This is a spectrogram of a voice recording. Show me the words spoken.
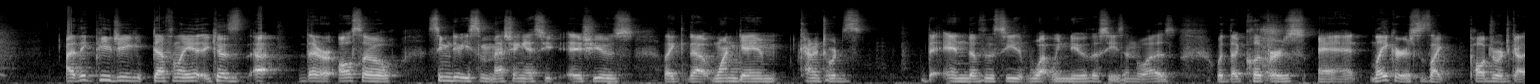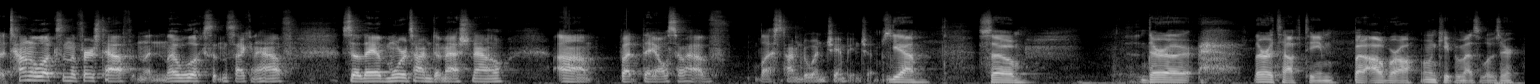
I think PG definitely because uh, there also seem to be some meshing issue, issues, like that one game kind of towards the end of the season, what we knew the season was with the Clippers and Lakers. Is like Paul George got a ton of looks in the first half and then no looks in the second half, so they have more time to mesh now, um, but they also have less time to win championships. Yeah. So they're a they're a tough team, but overall, I'm gonna keep them as a loser.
